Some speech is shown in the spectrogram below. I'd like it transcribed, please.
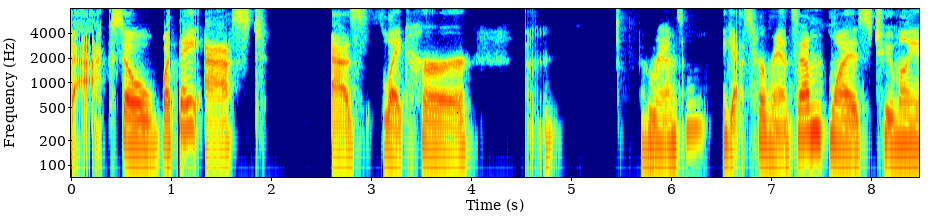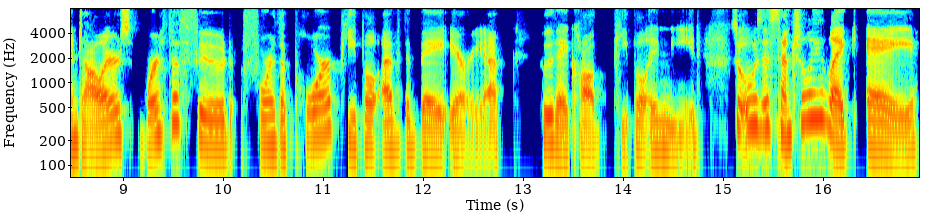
back. So what they asked as like her um, oh my God ransom yes, her ransom was $2 million worth of food for the poor people of the Bay Area, who they called people in need. So it was essentially like a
